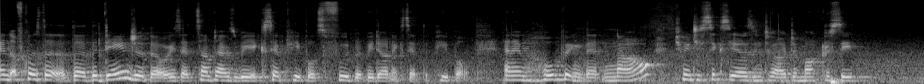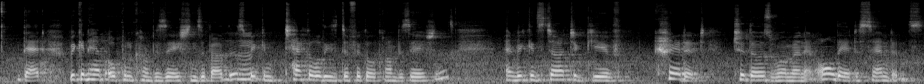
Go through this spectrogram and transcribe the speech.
And of course, the, the, the danger, though, is that sometimes we accept people's food, but we don't accept the people. And I'm hoping that now, 26 years into our democracy, that we can have open conversations about this. We mm-hmm. can tackle these difficult conversations, and we can start to give credit to those women and all their descendants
